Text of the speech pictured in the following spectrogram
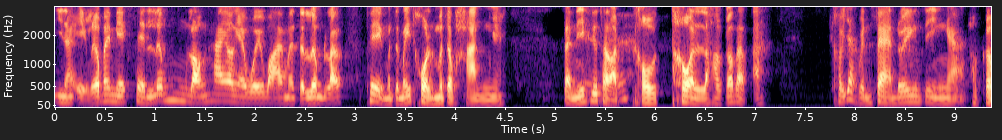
อีนางเอกเริ่มไม่เมคเซนเริ่มร้องไห้เอาไงโวยวายมันจะเริ่มแล้วพระเอกมันจะไม่ทนมันจะพังไงแต่นี่คือตลอดเขาทนแล้วเขาก็แบบอะ เขาอยากเป็นแฟนด้วยจริงๆอะเขาก็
